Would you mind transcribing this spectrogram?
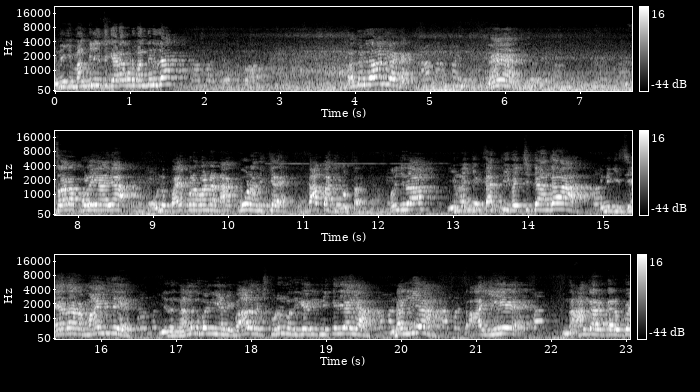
இன்னைக்கு மங்கிலியத்துக்கு இடம் கூட வந்துடுதா? வந்துடுதான்னு கேட்க உஷாரா போலையாயா? ஒண்ணும் பயப்பட வேண்டாம் நான் கூட நிக்கிறேன். காப்பாத்தி கொடுத்தேன். புரிஞ்சுதா? இன்னைக்கு கத்தி வச்சுட்டாங்க. இன்னைக்கு சேதாரம் ஆயிடுது. இத நல்லது பண்ணி என்னை வாழ வச்சு கொடுன்னு வந்து கேட்டுட்டு நிக்கிறியாயா இல்லையா? தாயே நாங்க கருப்ப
